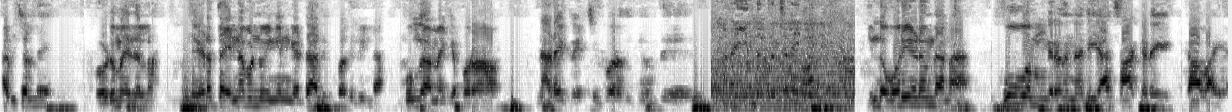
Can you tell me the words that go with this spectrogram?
அப்படி சொல்ல. கொடுமை இதெல்லாம். இந்த இடத்த என்ன பண்ணுவீங்கன்னு கேட்டா அதுக்கு பதில் இல்ல. பூங்கா அமைக்க போறோம். நடைபயிற்சி போறதுக்கு வந்து இந்த பிரச்சனை இந்த ஒரு இடம் தானே? கூவம்ங்கிறது நதியா சாக்கடை காவாயா?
